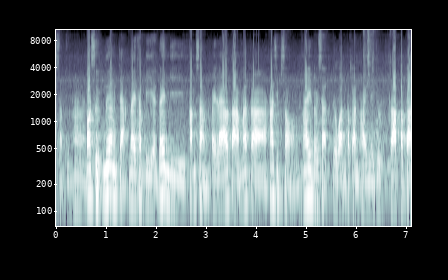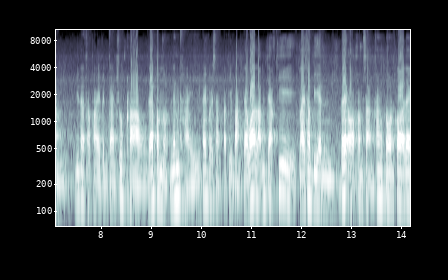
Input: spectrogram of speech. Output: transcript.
2535 ก็สืบเนื่องจากในทะเบียนได้มีคำสั่งไปแล้วตามมาตรา 52 ให้บริษัท The One ประกันภัยในยหยุดรับประกันวินาศภัยเป็นการชั่วคราว และกำหนดเงื่อนไขให้บริษัทปฏิบัติแต่ว่าหลังจากที่นายทะเบียนได้ออกคำสั่งข้างต้นก็ได้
